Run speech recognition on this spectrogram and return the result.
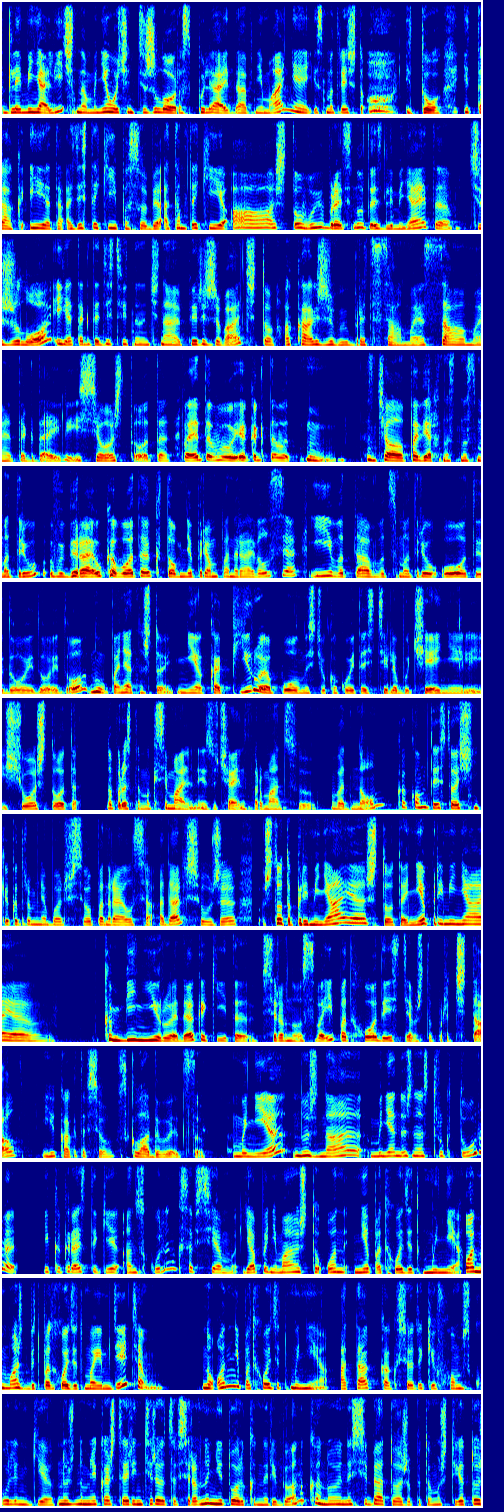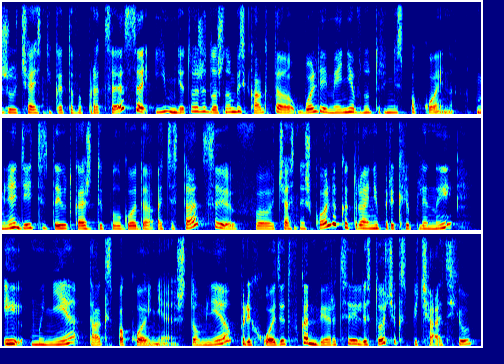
для меня лично, мне очень тяжело распылять, да, внимание и смотреть, что и то, и так, и это, а здесь такие пособия, а там такие, а что выбрать? Ну, то есть для меня это тяжело, и я тогда действительно начинаю переживать, что а как же выбрать самое-самое тогда или еще что-то. Поэтому я как-то вот, ну, Сначала поверхностно смотрю, выбираю кого-то, кто мне прям понравился, и вот там вот смотрю от и до, и до, и до. Ну, понятно, что не копируя полностью какой-то стиль обучения или еще что-то, но просто максимально изучая информацию в одном каком-то источнике, который мне больше всего понравился, а дальше уже что-то применяя, что-то не применяя, комбинируя, да, какие-то все равно свои подходы с тем, что прочитал, и как-то все складывается. Мне нужна, мне нужна структура, и как раз-таки анскулинг совсем, я понимаю, что он не подходит мне. Он, может быть, подходит моим детям, но он не подходит мне. А так как все-таки в хомскулинге нужно, мне кажется, ориентироваться все равно не только на ребенка, но и на себя тоже, потому что я тоже участник этого процесса, и мне тоже должно быть как-то более-менее внутренне спокойно. У меня дети сдают каждые полгода аттестации в частной школе, которые они прикреплены, и мне так спокойнее, что мне приходит в конверте листочек с печатью,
